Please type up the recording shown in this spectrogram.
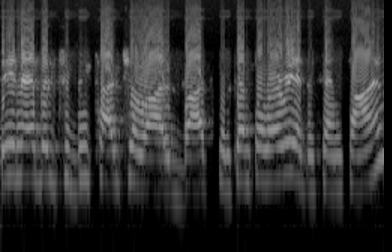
being able to be cultural but contemporary at the same time.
